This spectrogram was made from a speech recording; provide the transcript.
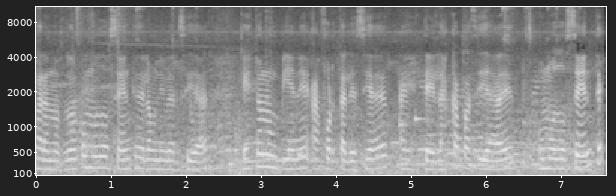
para nosotros como docentes de la universidad, esto nos viene a fortalecer este, las capacidades como docentes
